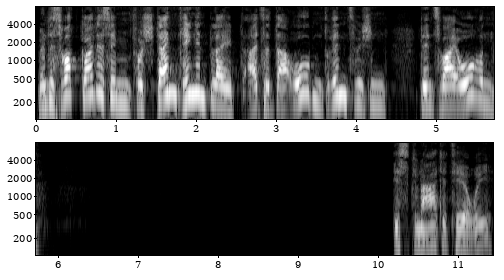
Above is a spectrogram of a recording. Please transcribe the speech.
Wenn das Wort Gottes im Verstand hängen bleibt, also da oben drin zwischen den zwei Ohren, ist Gnade Theorie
